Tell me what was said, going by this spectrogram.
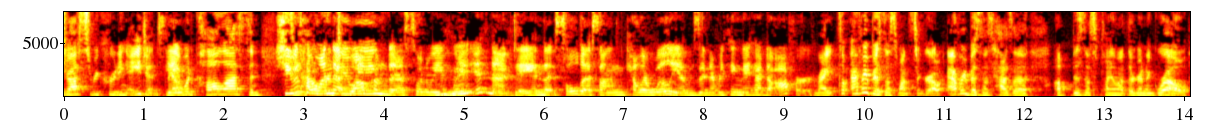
just recruiting agents. They would call us and She was the one that doing. welcomed us when we mm-hmm. went in that day and that sold us on Keller Williams and everything they had to offer. Right. So every business wants to grow. Every business has a, a business plan that they're going to grow.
